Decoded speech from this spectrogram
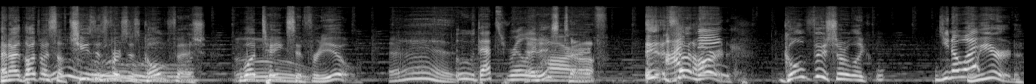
and I thought to myself, Cheez-Its versus goldfish. What takes it for you? Ooh, that's really That is hard. tough. It- it's I not hard. Goldfish are like You know what? weird.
